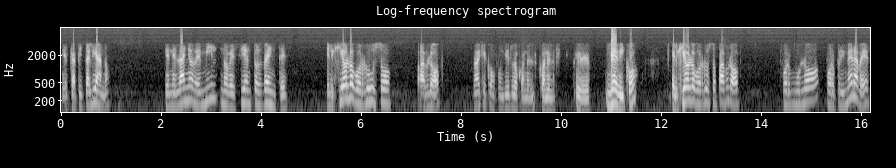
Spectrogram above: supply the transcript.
El Capitaliano, que en el año de 1920 el geólogo ruso Pavlov, no hay que confundirlo con el, con el eh, médico, el geólogo ruso Pavlov formuló por primera vez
